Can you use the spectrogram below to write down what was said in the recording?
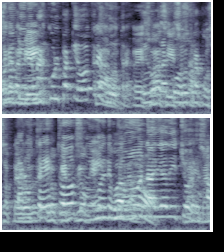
uno tiene más culpa que otra, es otra. Eso así, es otra cosa. Pero ustedes lo que, todos son iguales. No, nadie ha dicho eso.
